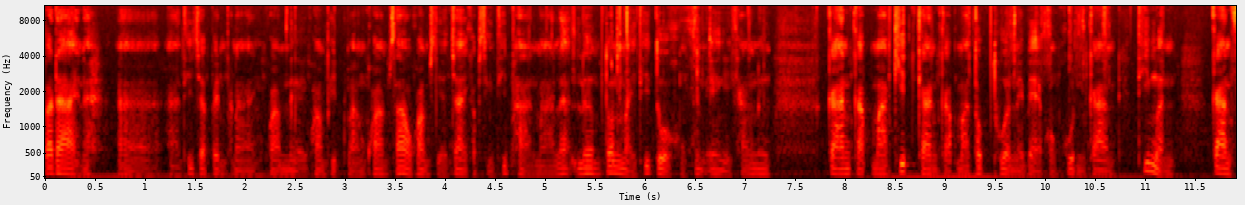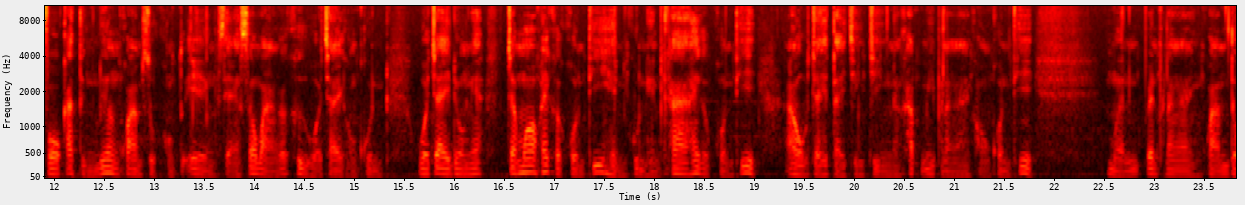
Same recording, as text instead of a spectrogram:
ก็ได้นะอ่าที่จะเป็นพลังงานความเหนื่อยความผิดหวังความเศร้าความเสียใจกับสิ่งที่ผ่านมา และเริ่มต้นใหม่ที่ตัวของคุณเองอีกครั้งหนึ่งการกลับมาคิดการกลับมาทบทวนในแบบของคุณการที่เหมือนการโฟกัสถึงเรื่องความสุขของตัวเอง แสงสว่างก็คือหัวใจของคุณ หัวใจดวงนี้จะมอบให้กับคนที่เห็นคุณเห็นค่าให้กับคนที่เอาใจใส่จริง ๆ นะครับ มีพลังงานของคนที่เหมือนเป็นพลังงานแห่งความโด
